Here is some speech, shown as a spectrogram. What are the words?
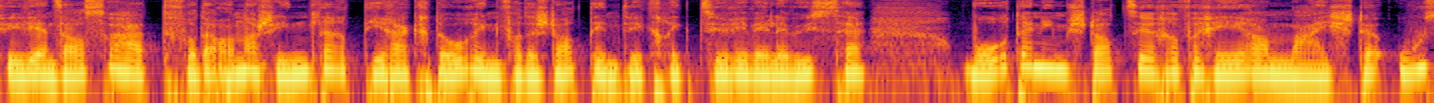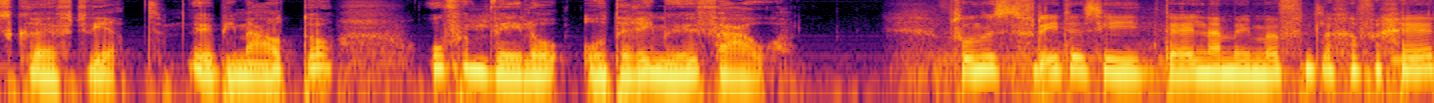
Die Vivian Sasso hat von der Anna Schindler, Direktorin der Stadtentwicklung Zürich, wissen, wo denn im Stadtzürcher Verkehr am meisten ausgerufen wird. Ob im Auto, auf dem Velo oder im ÖV. Besonders zufrieden sind Teilnehmer im öffentlichen Verkehr.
